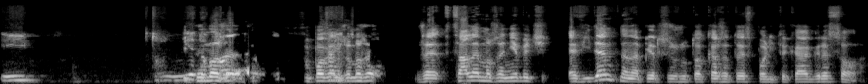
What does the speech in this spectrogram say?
I to nie do może, Tu powiem, że może, że wcale może nie być ewidentne na pierwszy rzut oka, że to jest polityka agresora.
